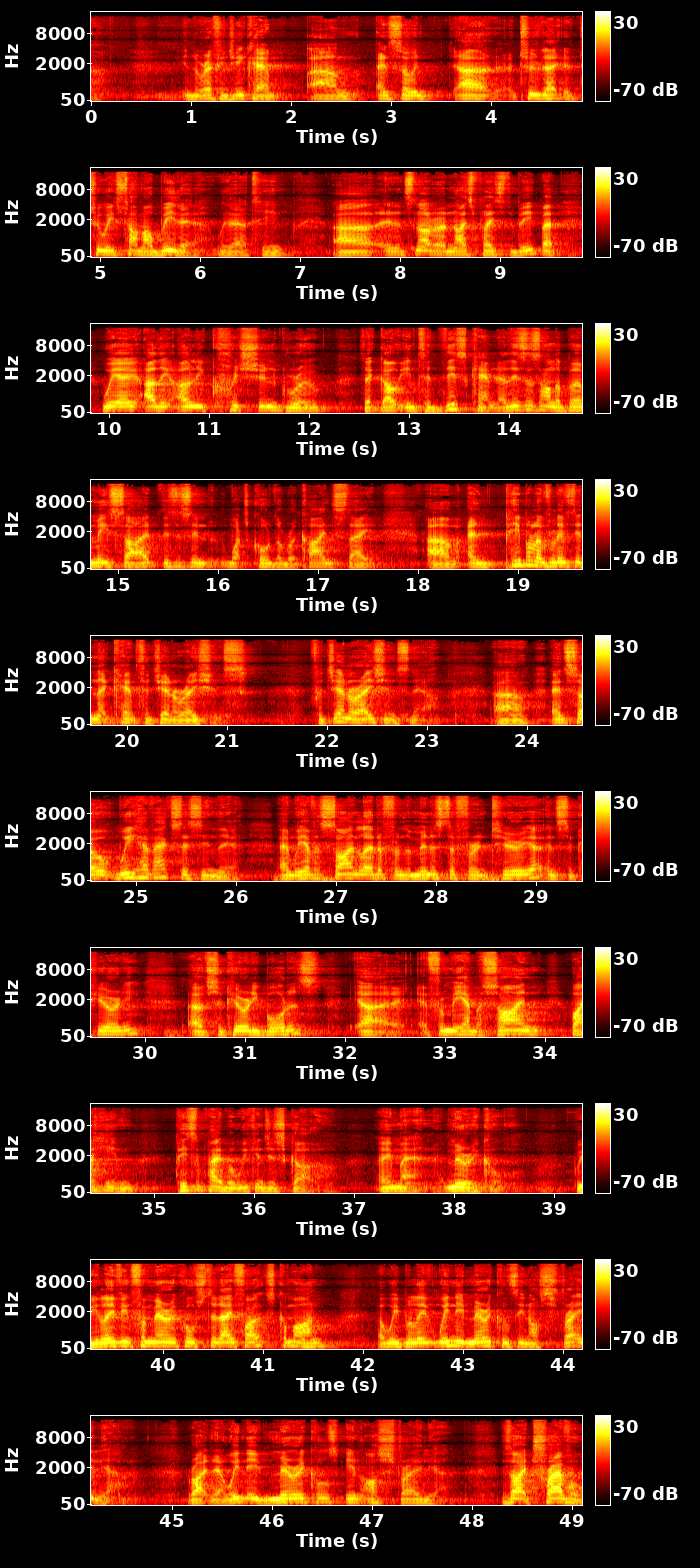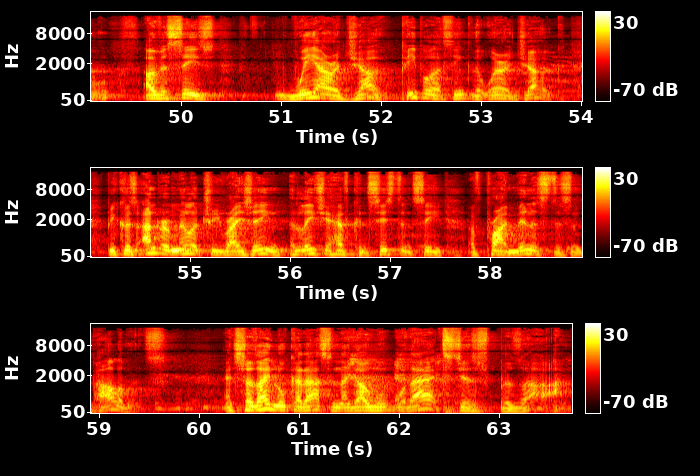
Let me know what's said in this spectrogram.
in the refugee camp, um, and so in uh, two, day, two weeks' time, I'll be there with our team. Uh, and it's not a nice place to be, but we are the only Christian group that go into this camp. Now, this is on the Burmese side. This is in what's called the Rakhine State. Um, and people have lived in that camp for generations, for generations now. Uh, and so we have access in there. And we have a signed letter from the Minister for Interior and Security, of uh, Security Borders, uh, from Myanmar, signed by him, piece of paper, we can just go. Amen. A miracle. We leaving for miracles today, folks? Come on. We believe we need miracles in Australia right now. We need miracles in Australia. As I travel overseas, we are a joke. People think that we're a joke because under a military regime, at least you have consistency of prime ministers and parliaments. And so they look at us and they go, well, well that's just bizarre.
